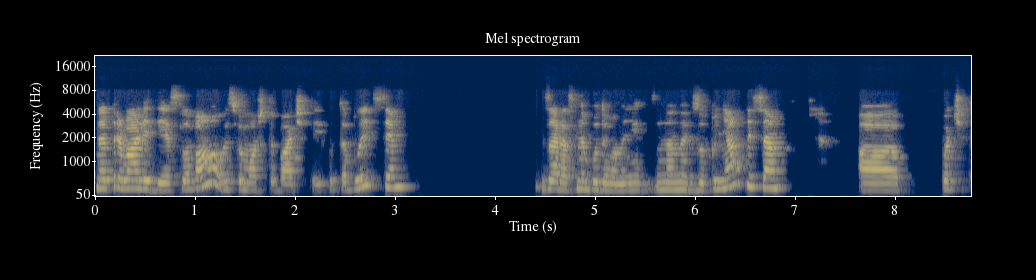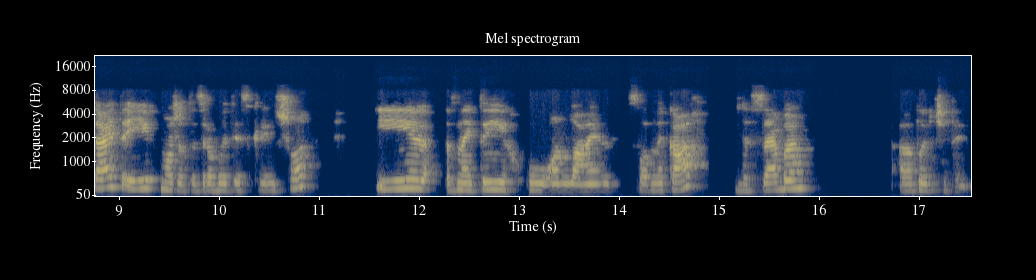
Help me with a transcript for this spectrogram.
Нетривалі дієслова, ось ви можете бачити їх у таблиці. Зараз не будемо на них, на них зупинятися. А, почитайте їх, можете зробити скріншот і знайти їх у онлайн словниках для себе вивчити.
